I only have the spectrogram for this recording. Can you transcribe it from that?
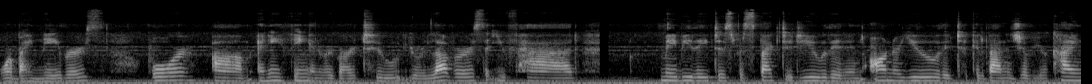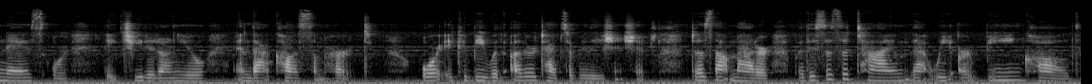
or by neighbors, or um, anything in regard to your lovers that you've had. Maybe they disrespected you, they didn't honor you, they took advantage of your kindness, or they cheated on you, and that caused some hurt. Or it could be with other types of relationships. Does not matter. But this is a time that we are being called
